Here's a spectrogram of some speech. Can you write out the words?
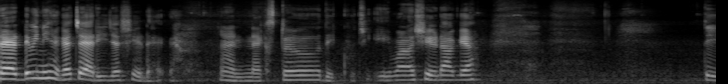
ਰੈੱਡ ਵੀ ਨਹੀਂ ਹੈਗਾ ਚੈਰੀ ਜਿਹਾ ਸ਼ੇਡ ਹੈਗਾ। ਐਂਡ ਨੈਕਸਟ ਦੇਖੋ ਜੀ, ਇਹ ਵਾਲਾ ਸ਼ੇਡ ਆ ਗਿਆ। ਤੇ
